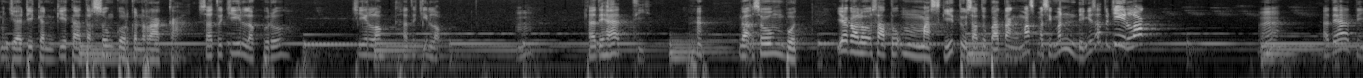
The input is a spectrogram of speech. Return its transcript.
menjadikan kita tersungkur ke neraka. Satu cilok, bro. Cilok, satu cilok. Hmm? Hati-hati. Nggak sumbut. Ya kalau satu emas gitu, satu batang emas masih mending. Ya satu cilok. Hmm? Hati-hati.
